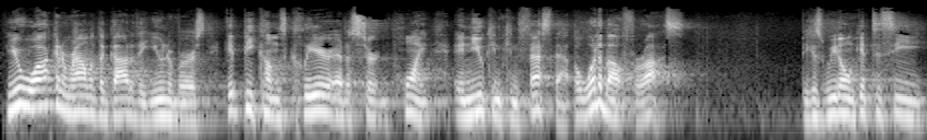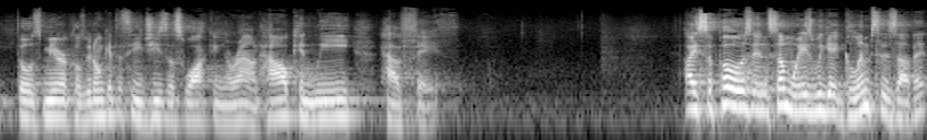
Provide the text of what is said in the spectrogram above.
If you're walking around with the God of the universe, it becomes clear at a certain point, and you can confess that. But what about for us? Because we don't get to see those miracles, we don't get to see Jesus walking around. How can we have faith? I suppose in some ways we get glimpses of it.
